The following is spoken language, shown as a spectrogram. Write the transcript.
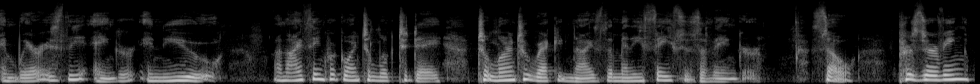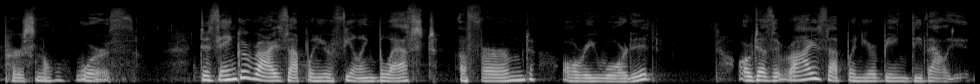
And where is the anger in you? And I think we're going to look today to learn to recognize the many faces of anger. So, preserving personal worth. Does anger rise up when you're feeling blessed, affirmed, or rewarded? Or does it rise up when you're being devalued?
